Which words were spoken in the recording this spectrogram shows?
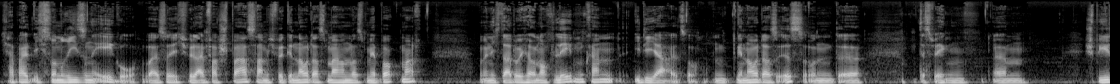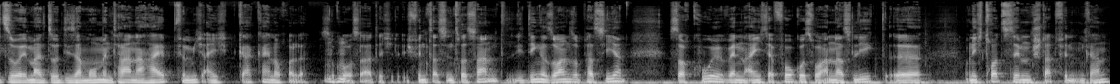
ich habe halt nicht so ein riesen Ego, weißt du, ich will einfach Spaß haben, ich will genau das machen, was mir Bock macht. Und wenn ich dadurch auch noch leben kann, ideal so. Und genau das ist und äh, deswegen ähm, spielt so immer so dieser momentane Hype für mich eigentlich gar keine Rolle. So mhm. großartig. Ich finde das interessant. Die Dinge sollen so passieren. Ist auch cool, wenn eigentlich der Fokus woanders liegt äh, und ich trotzdem stattfinden kann.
